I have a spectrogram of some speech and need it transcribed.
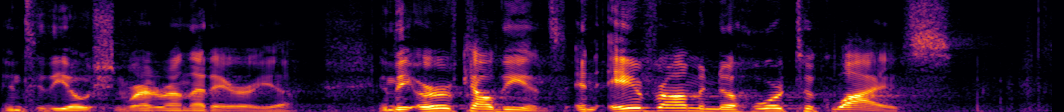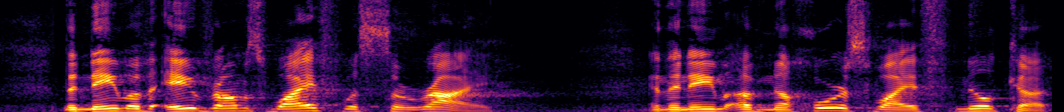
into the ocean, right around that area. In the Ur of Chaldeans. And Avram and Nahor took wives. The name of Avram's wife was Sarai, and the name of Nahor's wife, Milcah,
